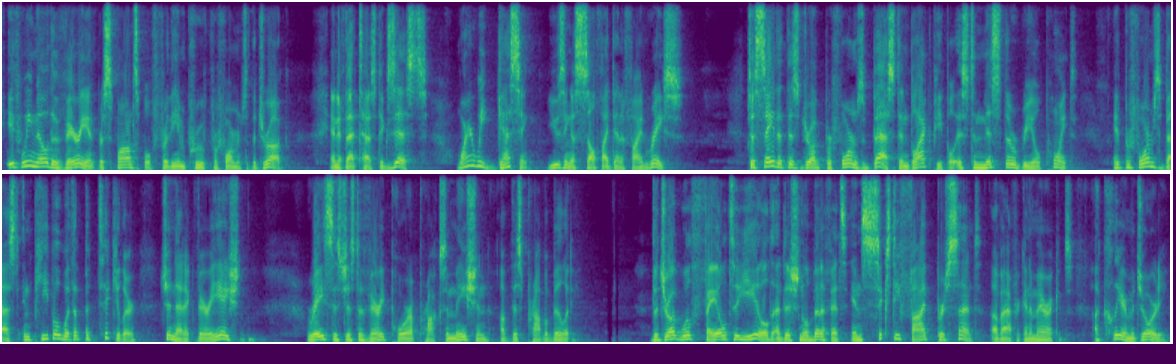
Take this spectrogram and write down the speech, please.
if we know the variant responsible for the improved performance of the drug, and if that test exists, why are we guessing using a self identified race? To say that this drug performs best in black people is to miss the real point. It performs best in people with a particular genetic variation. Race is just a very poor approximation of this probability. The drug will fail to yield additional benefits in 65% of African Americans, a clear majority.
